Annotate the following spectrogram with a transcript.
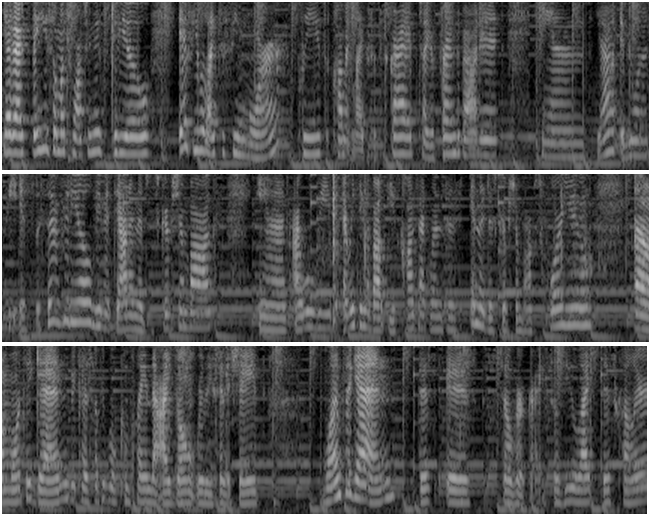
yeah guys thank you so much for watching this video. If you would like to see more please comment like subscribe tell your friends about it. And yeah if you want to see a specific video leave it down in the description box. And I will leave everything about these contact lenses in the description box for you. Um, once again because some people complain that I don't really say the shades once again, this is silver gray. So if you like this color,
